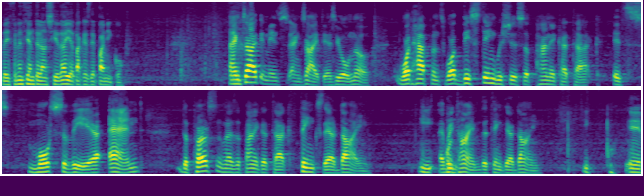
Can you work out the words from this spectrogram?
la diferencia entre ansiedad y ataques de pánico. Anxiety means anxiety, as you all know. What happens, what distinguishes a panic attack? It's more severe, and the person who has a panic attack thinks they're dying. Y Every time they think they're dying. Eh,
